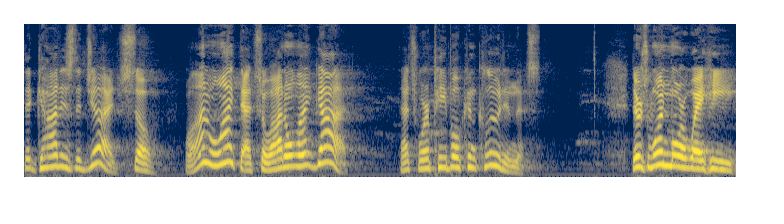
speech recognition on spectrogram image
that God is the judge. So, well, I don't like that, so I don't like God. That's where people conclude in this. There's one more way he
